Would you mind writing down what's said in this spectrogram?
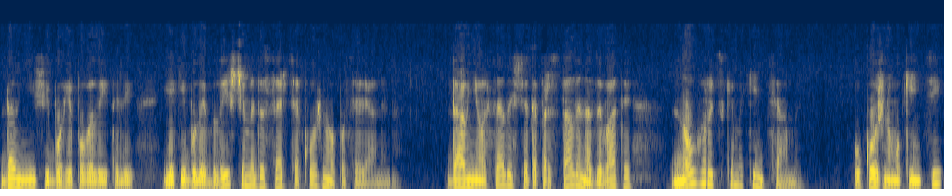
давніші боги-повелителі, які були ближчими до серця кожного поселянина. Давні оселища тепер стали називати новгородськими кінцями. У кожному кінці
